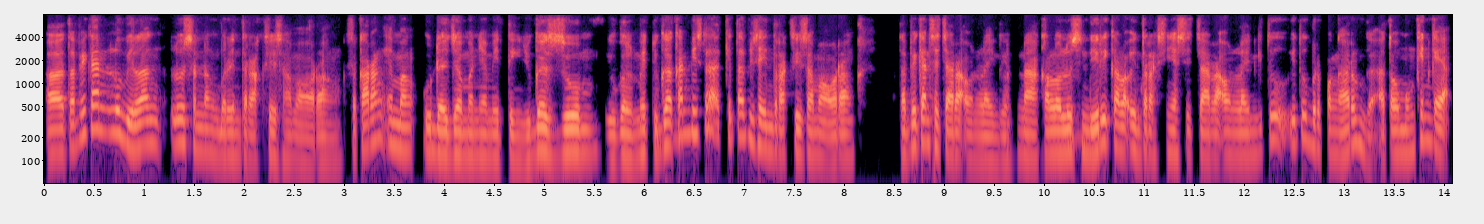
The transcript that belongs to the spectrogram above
Uh, tapi kan lu bilang lu senang berinteraksi sama orang. Sekarang emang udah zamannya meeting juga Zoom, Google Meet juga kan bisa kita bisa interaksi sama orang. Tapi kan secara online tuh. Nah, kalau lu sendiri kalau interaksinya secara online gitu itu berpengaruh nggak? Atau mungkin kayak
